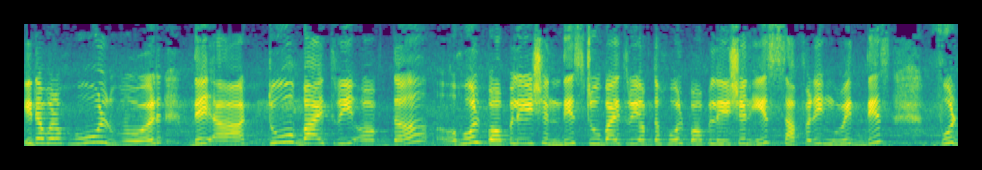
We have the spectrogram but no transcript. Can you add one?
in our whole world they are 2 by 3 of the whole population. This 2 by 3 of the whole population is suffering with this food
